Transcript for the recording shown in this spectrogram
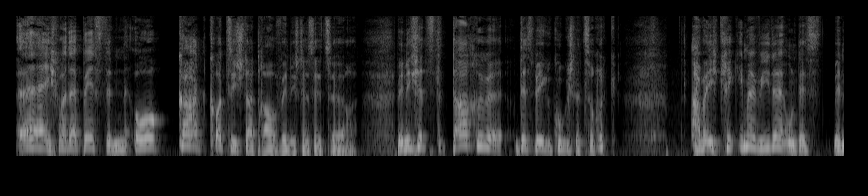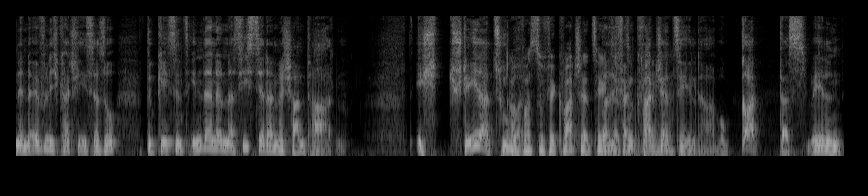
Äh, ich war der Beste. Oh Gott, kotze ich da drauf, wenn ich das jetzt höre. Wenn ich jetzt darüber, deswegen gucke ich da zurück. Aber ich krieg immer wieder, und das, wenn du in der Öffentlichkeit stehst, ist ja so, du gehst ins Internet und da siehst du ja deine Schandtaten. Ich stehe dazu. Auch was du für Quatsch erzählt was ich hast. für einen Quatsch ne? erzählt habe. Um Gottes Willen.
